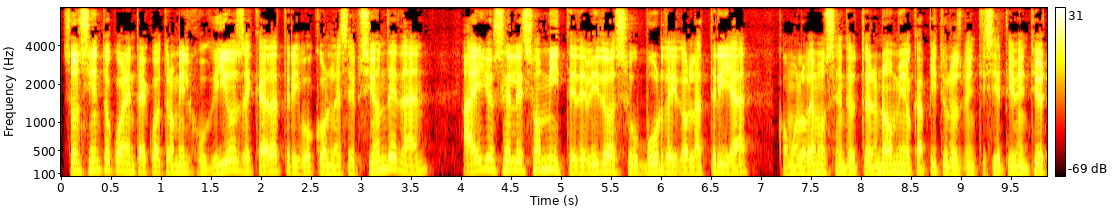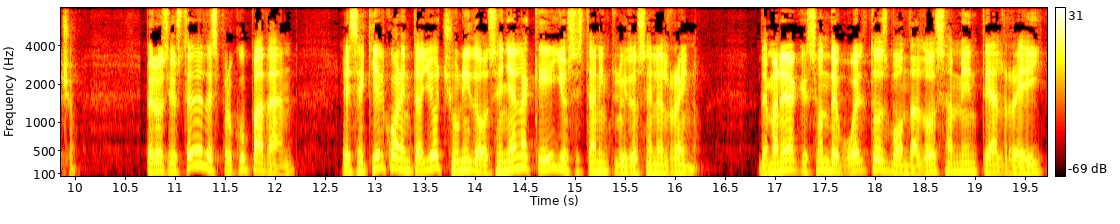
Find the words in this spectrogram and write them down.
Son 144 mil judíos de cada tribu, con la excepción de Dan. A ellos se les omite debido a su burda idolatría, como lo vemos en Deuteronomio capítulos 27 y 28. Pero si a ustedes les preocupa Dan, Ezequiel 48, unido señala que ellos están incluidos en el reino, de manera que son devueltos bondadosamente al rey,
